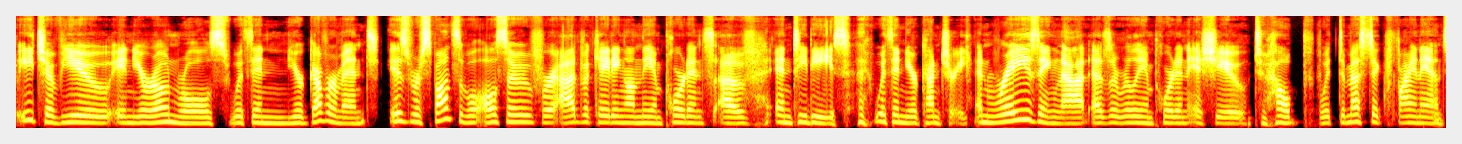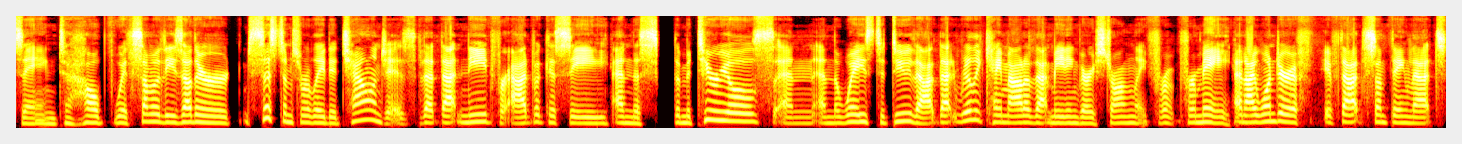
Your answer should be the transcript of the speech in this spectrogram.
each of you, in your own roles within your government, is responsible also for advocating on the importance of NTDs within your country and raising that as a really important issue to help with domestic domestic financing to help with some of these other systems related challenges that that need for advocacy and the, the materials and and the ways to do that that really came out of that meeting very strongly for, for me. And i wonder if if that's something that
